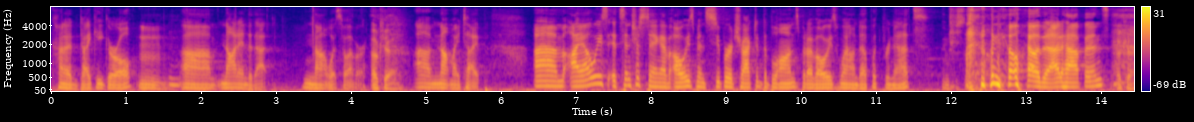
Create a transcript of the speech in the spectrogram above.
kind of dykey girl. Um, not into that, not whatsoever. Okay. Um, not my type. Um, I always, it's interesting. I've always been super attracted to blondes, but I've always wound up with brunettes. Interesting. I don't know how that happens. Okay.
